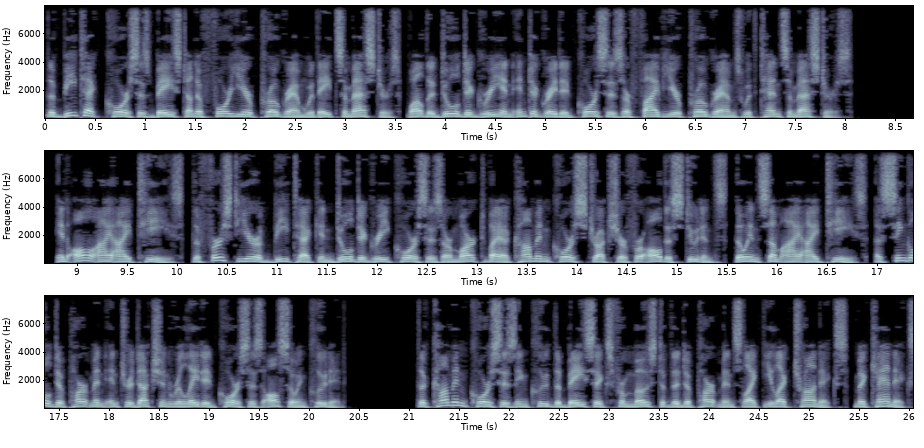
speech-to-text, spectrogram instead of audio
The BTech course is based on a four-year program with eight semesters, while the dual degree and integrated courses are five-year programs with ten semesters. In all IITs, the first year of BTech and dual degree courses are marked by a common course structure for all the students, though in some IITs, a single department introduction-related course is also included. The common courses include the basics from most of the departments like electronics, mechanics,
